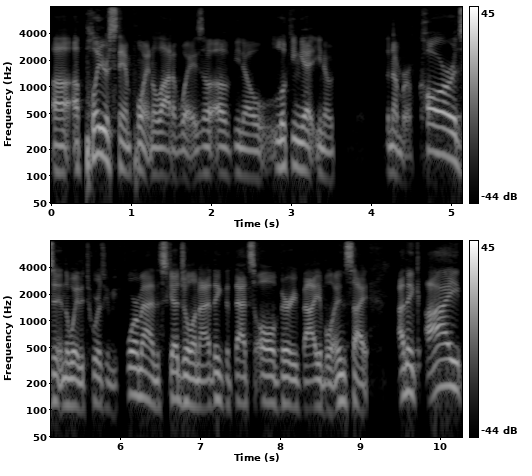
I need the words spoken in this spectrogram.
uh, a player standpoint in a lot of ways of, of you know looking at you know the number of cards and the way the tour is going to be formatted, the schedule, and I think that that's all very valuable insight. I think I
